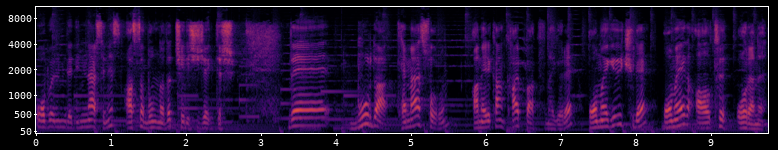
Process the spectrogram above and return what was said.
O bölümde dinlerseniz aslında bununla da çelişecektir. Ve burada temel sorun Amerikan Kalp Vakfı'na göre omega 3 ile omega 6 oranı.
